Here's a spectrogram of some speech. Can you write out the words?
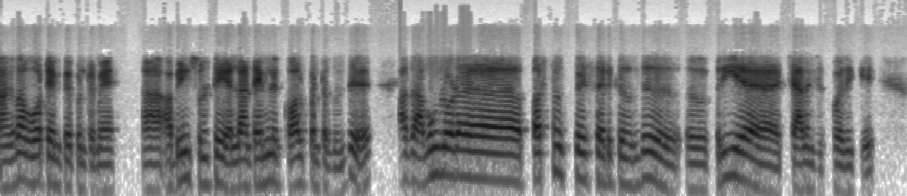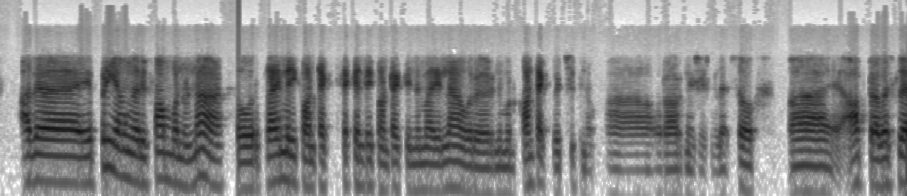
நாங்க தான் ஓவர் டைம் பே பண்றோமே அப்படின்னு சொல்லிட்டு எல்லா டைம்லயும் கால் பண்றது வந்து அது அவங்களோட பர்சனல் ஸ்பேஸ் எடுக்கிறது வந்து பெரிய சேலஞ்ச் இப்போதைக்கு. அதை எப்படி அவங்க ரிஃபார்ம் பண்ணணும்னா ஒரு பிரைமரி கான்டாக்ட் செகண்டரி கான்டாக்ட் இந்த மாதிரி எல்லாம் ஒரு ரெண்டு மூணு கான்டாக்ட் வச்சுக்கணும் ஒரு ஆர்கனைசேஷன்ல ஸோ ஆஃப்டர் ஹவர்ஸ்ல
